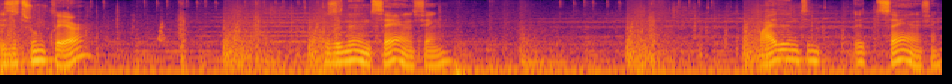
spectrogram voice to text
Is it room clear? Because it didn't say anything. Why didn't it say anything?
